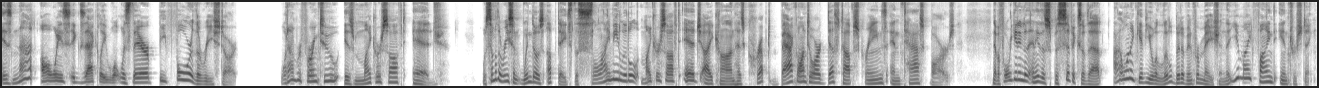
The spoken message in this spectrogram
is not always exactly what was there before the restart. What I'm referring to is Microsoft Edge. With some of the recent Windows updates, the slimy little Microsoft Edge icon has crept back onto our desktop screens and taskbars. Now, before we get into any of the specifics of that, I want to give you a little bit of information that you might find interesting.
